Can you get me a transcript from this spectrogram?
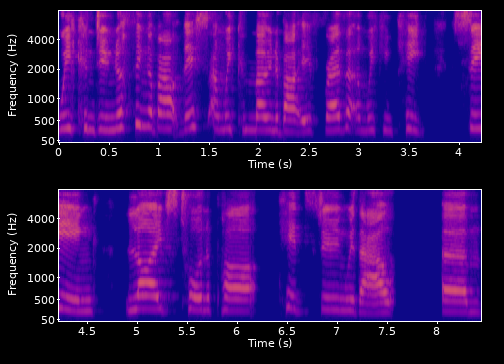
we can do nothing about this and we can moan about it forever and we can keep seeing lives torn apart, kids doing without, um,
